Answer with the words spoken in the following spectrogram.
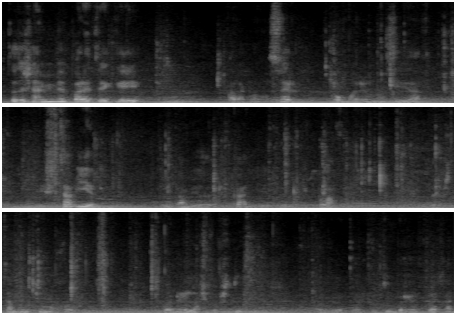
Entonces a mí me parece que para conocer cómo era una ciudad está bien el cambio de las calles, de las plazas, pero está mucho mejor poner las costumbres, costumbres reflejan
